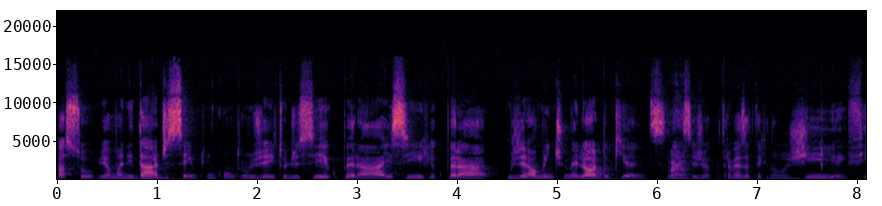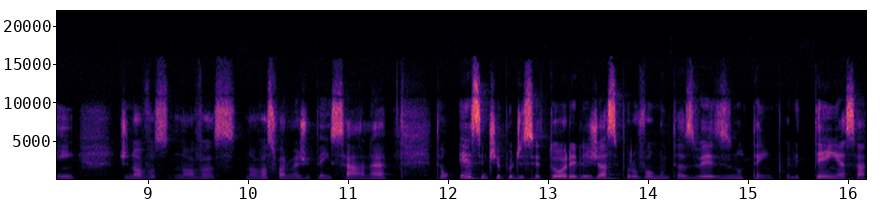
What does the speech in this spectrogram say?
passou. E a humanidade sempre encontra um jeito de se recuperar e se recuperar geralmente melhor do que antes, né? Aham. Seja através da tecnologia, enfim, de novas, novas, novas formas de pensar, né? Então, esse tipo de setor, ele já se provou muitas vezes no tempo. Ele tem essa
